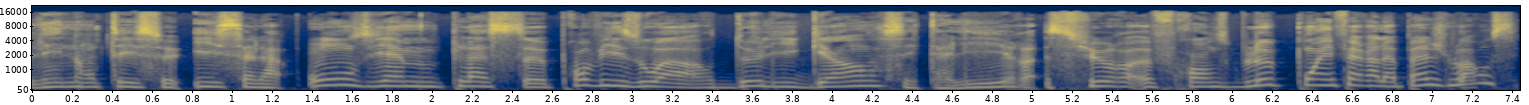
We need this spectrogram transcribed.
Les Nantais se hissent à la 11e place provisoire de Ligue 1, c'est à lire sur France francebleu.fr à la page Loire-Océan.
